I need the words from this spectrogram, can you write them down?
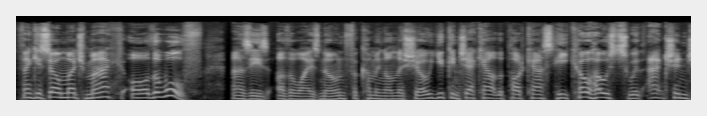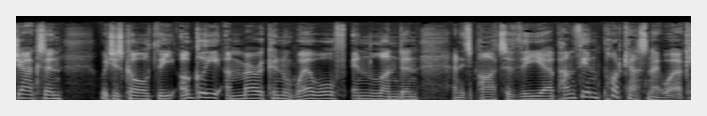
Thank you so much, Mac, or The Wolf, as he's otherwise known for coming on the show. You can check out the podcast he co hosts with Action Jackson, which is called The Ugly American Werewolf in London, and it's part of the uh, Pantheon Podcast Network.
